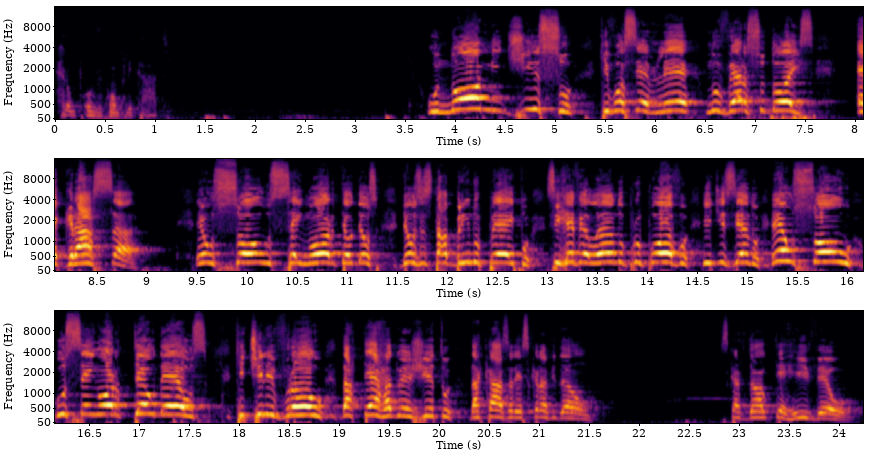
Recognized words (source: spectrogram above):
Era um povo complicado. O nome disso que você lê no verso 2 é graça. Eu sou o Senhor teu Deus. Deus está abrindo o peito, se revelando para o povo e dizendo: Eu sou o Senhor teu Deus, que te livrou da terra do Egito, da casa da escravidão. Escravidão é algo terrível.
